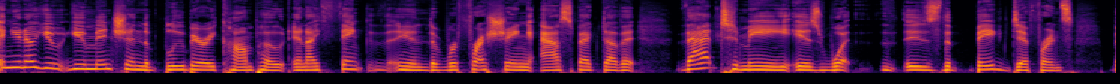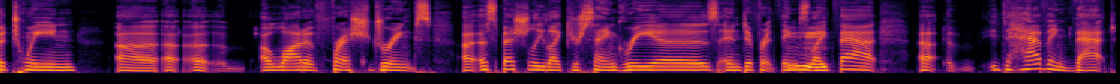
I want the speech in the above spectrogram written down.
And you know, you you mentioned the blueberry compote, and I think the, you know, the refreshing aspect of it. That to me is what is the big difference between uh, a, a, a lot of fresh drinks, uh, especially like your sangrias and different things Mhm. like that. Uh, having that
